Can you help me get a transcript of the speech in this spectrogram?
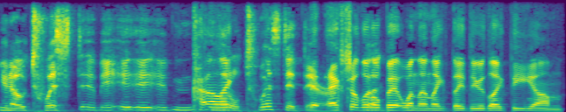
you know twist it, it, it, Kinda a little like twisted there extra little but- bit when then like they do like the um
